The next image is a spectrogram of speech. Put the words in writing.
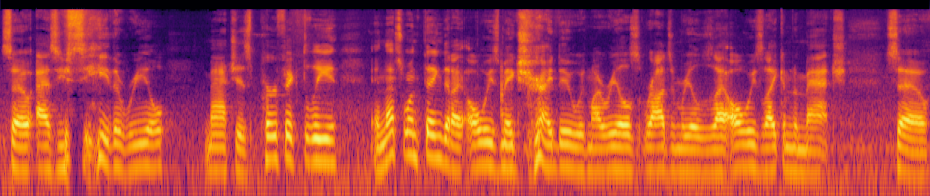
So as you see, the reel matches perfectly, and that's one thing that I always make sure I do with my reels, rods and reels, is I always like them to match. So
